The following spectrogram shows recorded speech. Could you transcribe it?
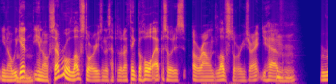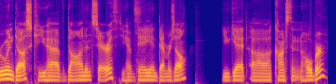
You know, we get Mhm. you know several love stories in this episode. I think the whole episode is around love stories, right? You have Mhm. Rue and Dusk. You have Dawn and Sareth. You have Day and Demerzel. You get uh, Constant and Hober.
